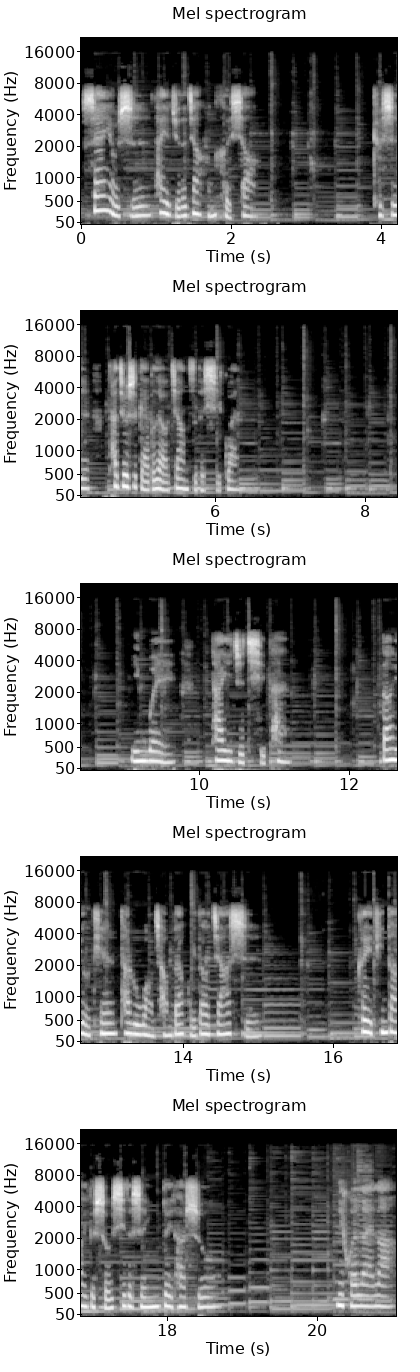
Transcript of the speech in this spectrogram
虽然有时他也觉得这样很可笑，可是他就是改不了这样子的习惯，因为他一直期盼，当有天他如往常般回到家时，可以听到一个熟悉的声音对他说：“你回来啦。”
